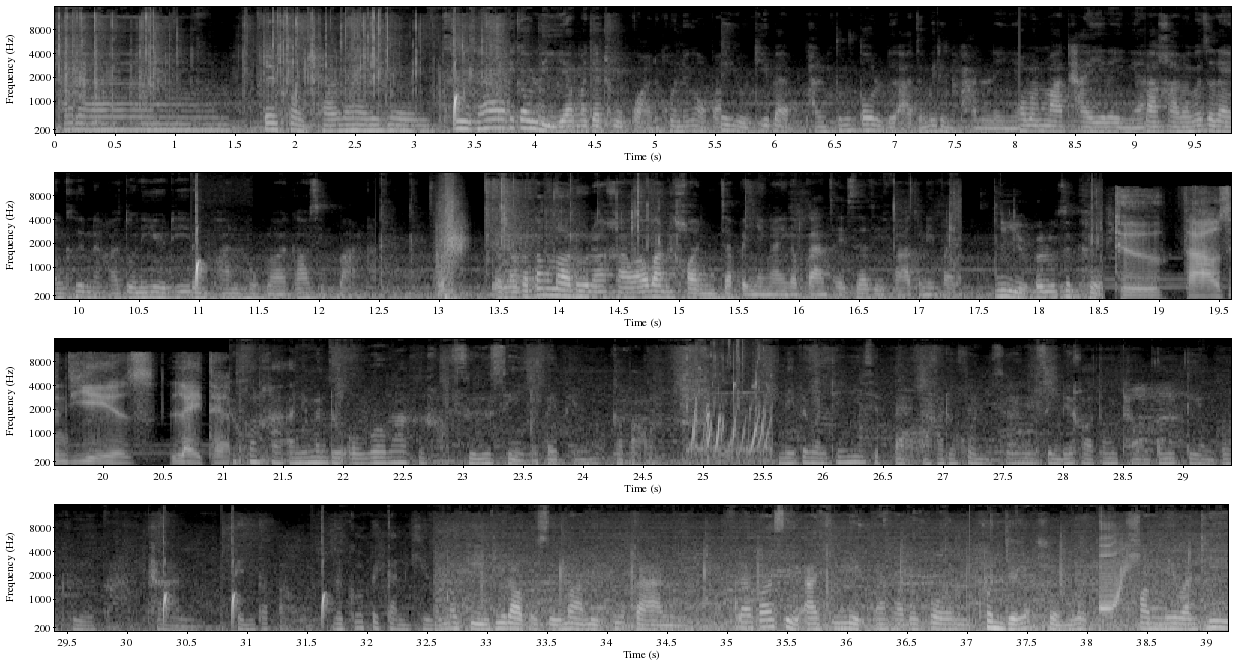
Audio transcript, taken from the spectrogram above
ทาดาเป็นของชักนะคะทุกคนคือถ้าที่เกาหลีอะมันจะถูกกว่าทุกคนนึกออกปะจะอยู่ที่แบบพันต้นๆหรืออาจจะไม่ถึงพันอะไรเงี้ย พอมันมาไทยอะไรเงี้ย ราคามันก็จะแรงขึ้นนะคะ ตัวนี้อยู่ที่ 1,690 บาทค่ะ เดี๋ยวเราก็ต้องรอดูนะคะว่าวันคอนจะเป็นยังไงกับการใส่เสื้อสีฟ้าตัวนี้ไป นี่อยู่ก็รู้สึกเขิน2,000 years later. ทุกคนคะอันนี้มันดูโอเวอร์มากคือเขาซื้อสีไปเพ้นท์กระเป๋าอันนี้เป็นวันที่ 28 นะคะทุกคนซึ่งสิ่งที่เขาต้องทำต้องเตรียมก็คือฐานเพ้นท์กระเป๋า แล้วก็ไปกันคิ้วเมื่อกี้ที่เราไปซื้อมามีคู่กันแล้วก็สีอะคริลิกนะคะทุกคน คนเยอะเขินเลยคอนในวันที่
